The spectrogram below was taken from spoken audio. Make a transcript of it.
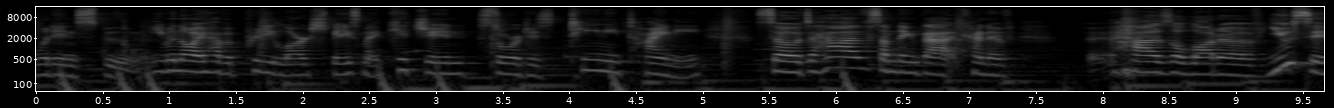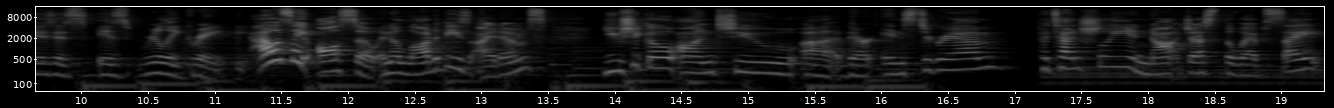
wooden spoon. Even though I have a pretty large space, my kitchen storage is teeny tiny. So to have something that kind of uh, has a lot of uses is, is really great. I would say also in a lot of these items, you should go onto uh, their Instagram potentially not just the website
